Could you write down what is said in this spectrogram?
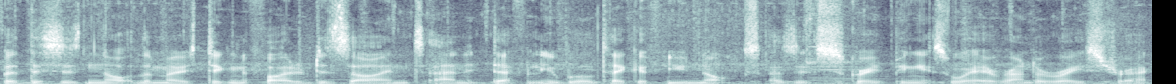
but this is not the most dignified of designs and it definitely will take a few knocks as it's scraping its way around a racetrack.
